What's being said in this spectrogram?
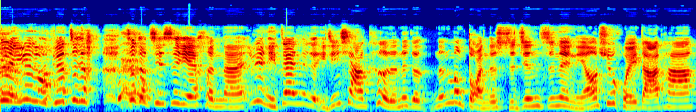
对，因为我觉得这个这个其实也很难，因为你在那个已经下课的那个那么短的时间之内，你要去回答他，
